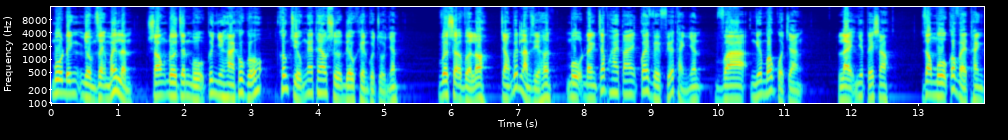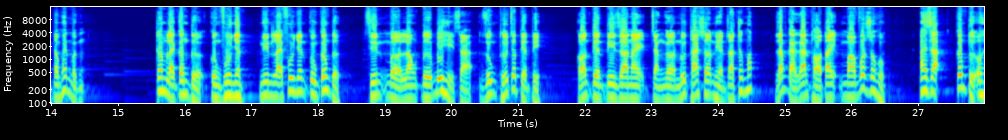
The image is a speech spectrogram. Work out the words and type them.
Mụ định nhổm dậy mấy lần, song đôi chân mụ cứ như hai khúc gỗ, không chịu nghe theo sự điều khiển của chủ nhân. Vừa sợ vừa lo, chẳng biết làm gì hơn, mụ đành chắp hai tay quay về phía thành nhân và nghĩa mẫu của chàng. Lại như thế sao? Giọng mộ có vẻ thành tâm hết mực. Trăm lại công tử cùng phu nhân, nghìn lại phu nhân cùng công tử. Xin mở lòng từ bi hỷ xả, dung thứ cho tiền tỷ. Còn tiền tỷ già này chẳng ngờ núi Thái Sơn hiện ra trước mắt, dám cả gan thò tay mà vớt dâu hùm. Ai dạ, công tử ơi,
